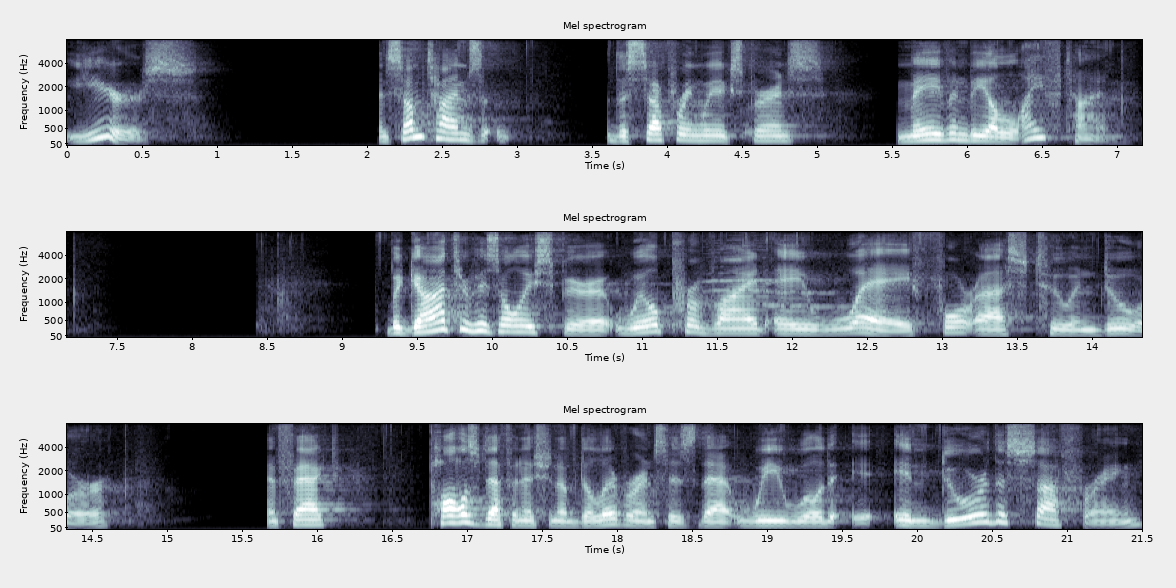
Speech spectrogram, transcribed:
years. And sometimes the suffering we experience may even be a lifetime. But God, through His Holy Spirit, will provide a way for us to endure. In fact, Paul's definition of deliverance is that we would endure the suffering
